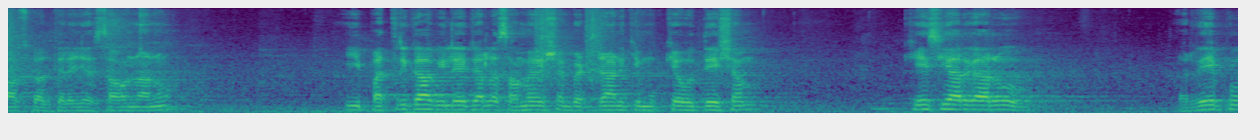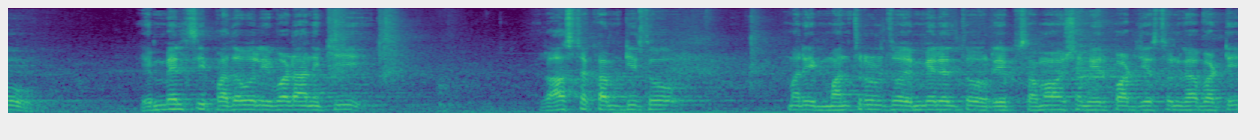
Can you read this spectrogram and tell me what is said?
నమస్కారాలు తెలియజేస్తా ఉన్నాను. ఈ పత్రికా విలేకరుల సమావేశం పెట్టడానికి ముఖ్య ఉద్దేశం కేసీఆర్ గారు రేపు ఎమ్మెల్సీ పదవులు ఇవ్వడానికి రాష్ట్ర కమిటీతో మరి మంత్రులతో ఎమ్మెల్యేలతో రేపు సమావేశం ఏర్పాటు చేస్తుంది కాబట్టి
